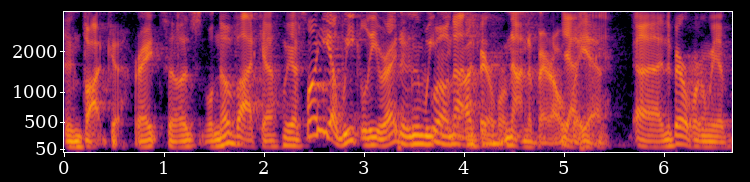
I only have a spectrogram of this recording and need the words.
and vodka, right? So it's well, no vodka. We have well, yeah, weekly, right? And then we well, not in a barrel. Program. Not in a barrel, yeah, yeah. yeah. Uh, in the barrel program, we have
